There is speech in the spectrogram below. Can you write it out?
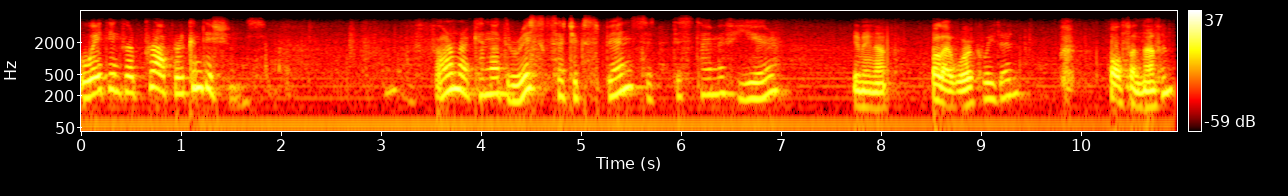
waiting for proper conditions. A farmer cannot risk such expense at this time of year. You mean uh, all that work we did? All for nothing?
